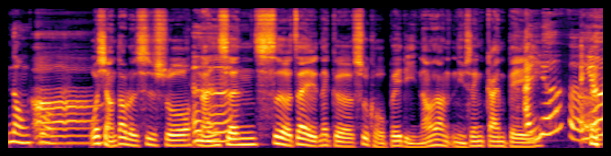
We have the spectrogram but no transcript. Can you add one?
弄过？嗯、我想到的是说，男生射在那个漱口杯里，然后让女生干杯。哎呀，哎呀。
